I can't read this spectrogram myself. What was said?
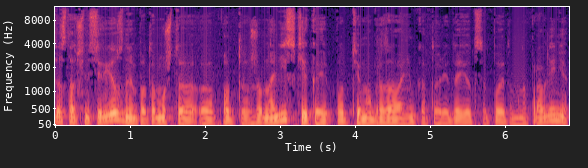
достаточно серьезное, потому что э, под журналистикой, под тем образованием, которое дается по этому направлению,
